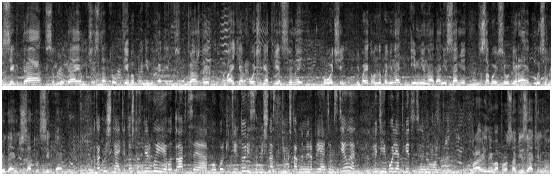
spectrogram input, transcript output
всегда соблюдаем чистоту, где бы мы ни находились. Каждый байкер очень ответственный, очень. И поэтому напоминать им не надо. Они сами за собой все убирают, мы соблюдаем чистоту всегда. А как вы считаете, то, что впервые вот акция по уборке территории совмещена с таким масштабным мероприятием, сделает людей более ответственными, может? Правильный вопрос. Обязательно.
